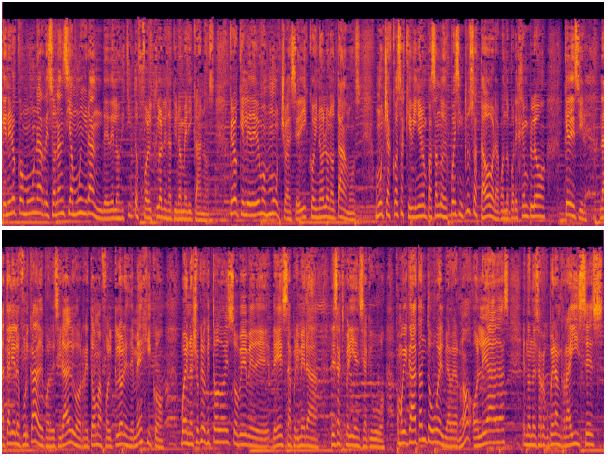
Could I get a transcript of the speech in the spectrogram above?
generó como una resonancia muy grande de los distintos folclores latinoamericanos. Creo que le debemos mucho a ese disco y no lo notamos. Muchas cosas que vinieron pasando después, incluso hasta ahora, cuando por ejemplo, ¿qué decir? Natalia Lafourcade, por decir algo, retoma folclores de México. Bueno, yo creo que todo eso bebe de, de esa primera, de esa experiencia que hubo. Como que cada tanto vuelve a haber, ¿no? Oleadas en donde se recuperan raíces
